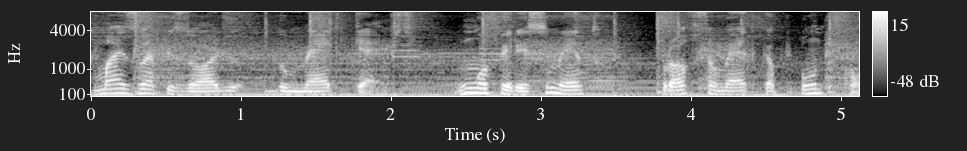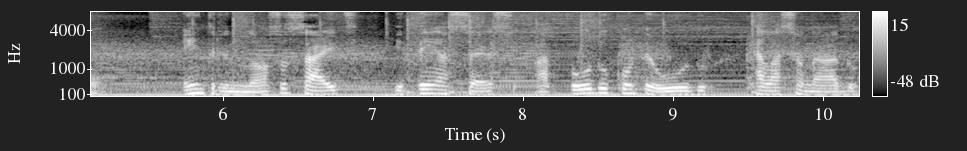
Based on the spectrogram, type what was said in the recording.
mais um episódio do Medcast, um oferecimento profissionmedica.com. Entre no nosso site e tenha acesso a todo o conteúdo relacionado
